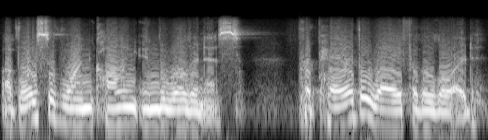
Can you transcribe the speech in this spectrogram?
a voice of one calling in the wilderness, Prepare the way for the Lord,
